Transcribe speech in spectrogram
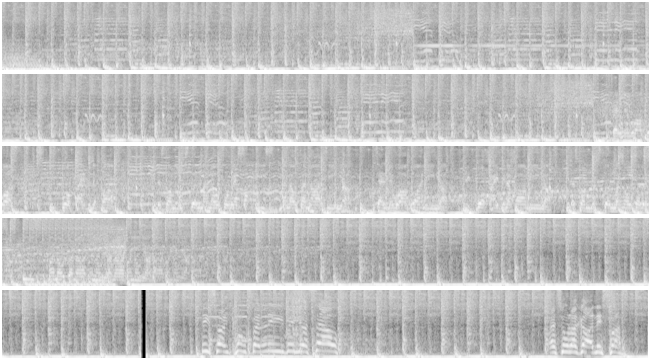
Killers from Brixton, man out of West East, man out of North ya. Tell me what going in ya. Big four five in the palm in ya. Killers from Brixton, man out of West East, man out of in in ya. This one called Believe in Yourself. That's all I got on this one.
